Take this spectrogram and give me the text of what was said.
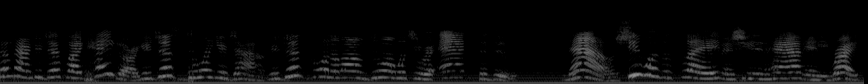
sometimes you're just like Hagar. You're just doing your job. You're just going along doing what you were asked to do. Now, she was a slave and she didn't have any rights,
